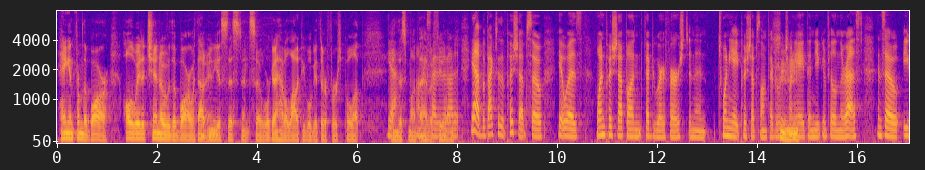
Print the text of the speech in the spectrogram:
hanging from the bar all the way to chin over the bar without Mm-hmm. any assistance. So we're going to have a lot of people get their first pull up Yeah, in this month. I'm I have a feeling. about it. Yeah, but back to the push up. So it was one push up on February 1st, and then 28 push ups on February Mm-hmm. 28th, and you can fill in the rest. And so you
